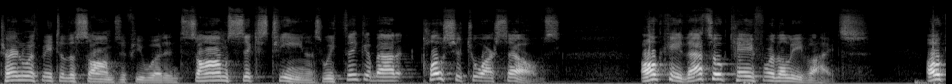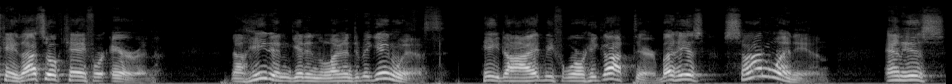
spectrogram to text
Turn with me to the Psalms, if you would, in Psalm 16, as we think about it closer to ourselves. Okay, that's okay for the Levites. Okay, that's okay for Aaron. Now, he didn't get in the land to begin with. He died before he got there. But his son went in, and his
